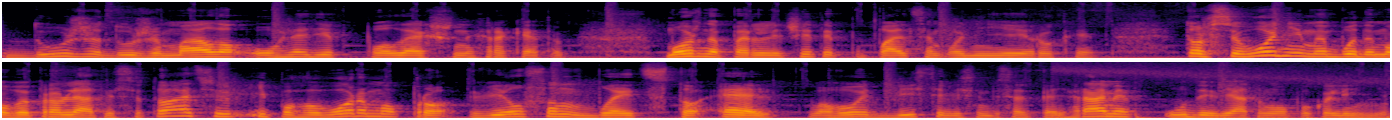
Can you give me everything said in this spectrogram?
дуже-дуже мало оглядів полегшених ракеток. Можна перелічити по пальцям однієї руки. Тож сьогодні ми будемо виправляти ситуацію і поговоримо про Wilson Blade 100L вагою 285 грамів у 9 поколінні.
